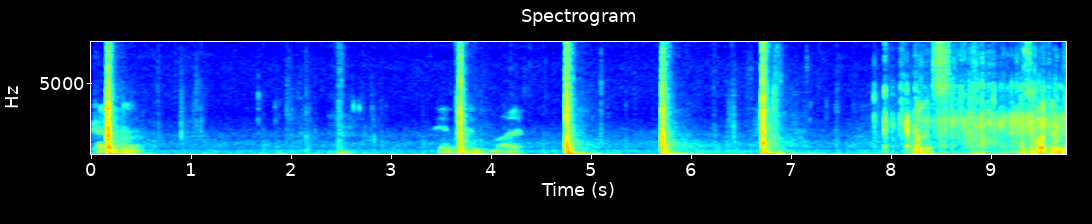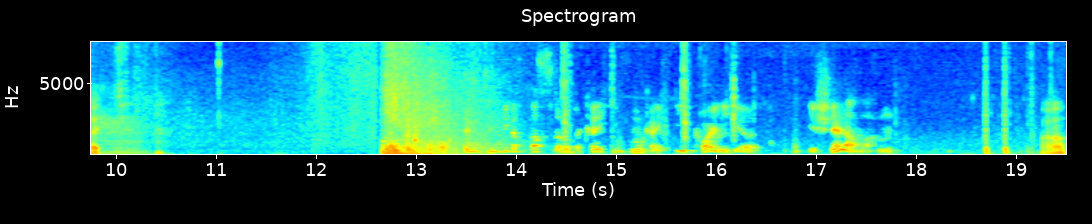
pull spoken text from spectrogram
Keine. Hey, Moment mal. Alles. Also was entdeckt. Irgendwie noch was, da kann ich die, kann ich die Keule hier, hier schneller machen. Ja.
